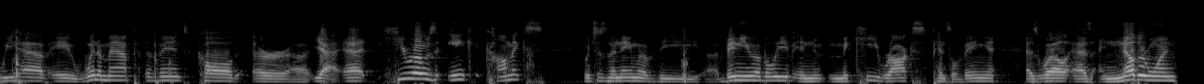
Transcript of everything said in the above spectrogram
we have a Win-A-Map event called, or uh, yeah, at Heroes Inc. Comics, which is the name of the uh, venue, I believe, in McKees Rocks, Pennsylvania, as well as another one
